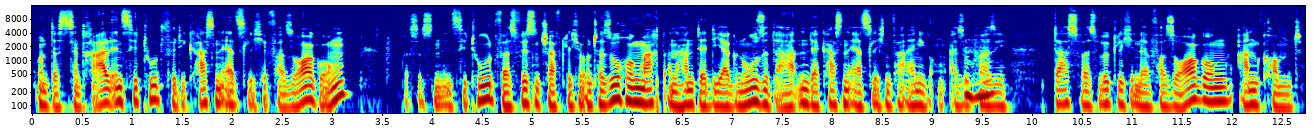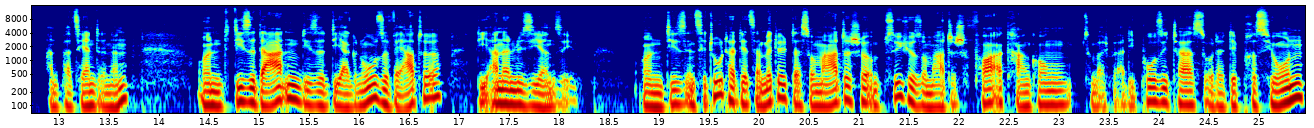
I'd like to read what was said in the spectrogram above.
Und das Zentralinstitut für die kassenärztliche Versorgung, das ist ein Institut, was wissenschaftliche Untersuchungen macht anhand der Diagnosedaten der Kassenärztlichen Vereinigung. Also mhm. quasi das, was wirklich in der Versorgung ankommt an Patientinnen. Und diese Daten, diese Diagnosewerte, die analysieren sie. Und dieses Institut hat jetzt ermittelt, dass somatische und psychosomatische Vorerkrankungen, zum Beispiel Adipositas oder Depressionen,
